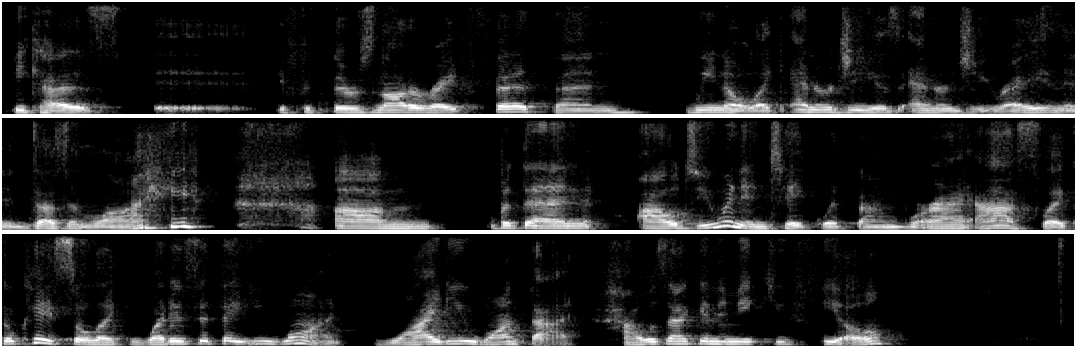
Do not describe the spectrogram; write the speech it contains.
because eh, if there's not a right fit, then we know like energy is energy, right? And it doesn't lie. um, but then I'll do an intake with them where I ask, like, okay, so like, what is it that you want? Why do you want that? How is that going to make you feel?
